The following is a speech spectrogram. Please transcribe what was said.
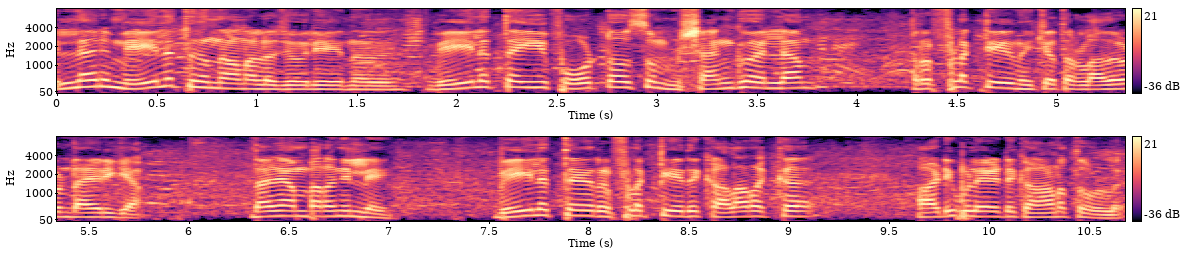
എല്ലാവരും വെയിലത്ത് നിന്നാണല്ലോ ജോലി ചെയ്യുന്നത്. വെയിലത്തെ ഈ ഫോട്ടോസും ശംഖും എല്ലാം റിഫ്ലക്റ്റ് ചെയ്ത് നിൽക്കത്തുള്ളൂ അതുകൊണ്ടായിരിക്കാം. ഇതാ ഞാൻ പറഞ്ഞില്ലേ വെയിലത്തെ റിഫ്ലക്റ്റ് ചെയ്ത് കളറൊക്കെ അടിപൊളിയായിട്ട് കാണത്തുള്ളൂ.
